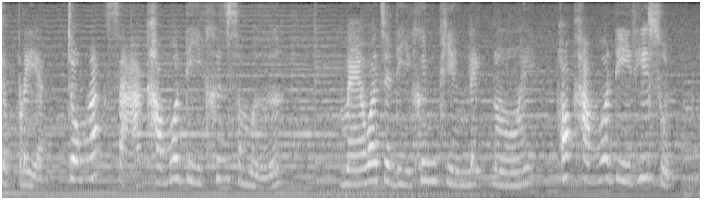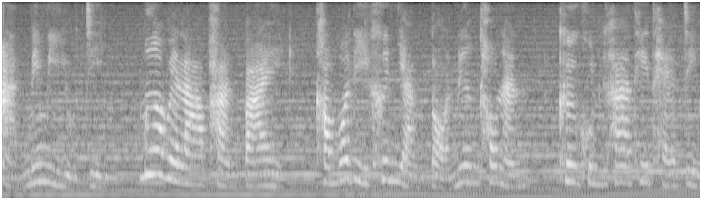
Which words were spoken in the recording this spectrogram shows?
จะเปลี่ยน จงรักษาคำว่าดีขึ้นเสมอ แม้ว่าจะดีขึ้นเพียงเล็กน้อย เพราะคำว่าดีที่สุดอาจไม่มีอยู่จริง เมื่อเวลาผ่านไปคำว่าดีขึ้นอย่างต่อเนื่องเท่านั้น คือคุณค่าที่แท้จริง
